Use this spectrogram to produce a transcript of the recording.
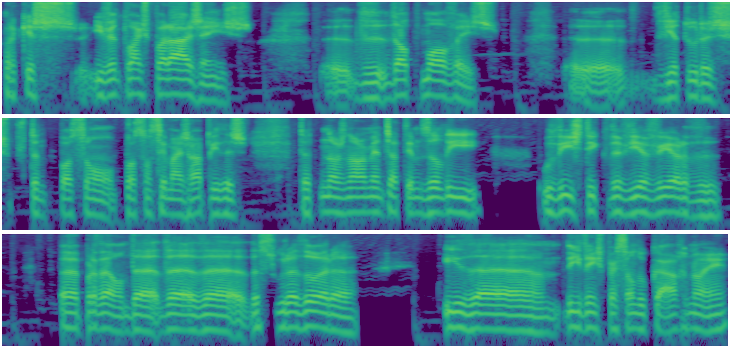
para que as eventuais paragens eh, de, de automóveis eh, de viaturas portanto possam, possam ser mais rápidas portanto nós normalmente já temos ali o dístico da Via Verde perdão da, da, da, da seguradora e da, e da inspeção do carro não é?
